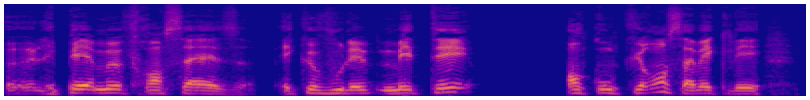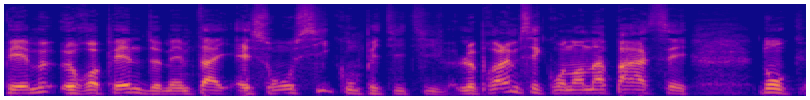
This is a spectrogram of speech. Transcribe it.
euh, les PME françaises et que vous les mettez en concurrence avec les PME européennes de même taille. Elles sont aussi compétitives. Le problème, c'est qu'on n'en a pas assez. Donc,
